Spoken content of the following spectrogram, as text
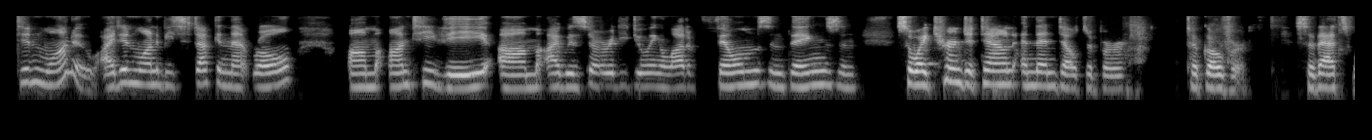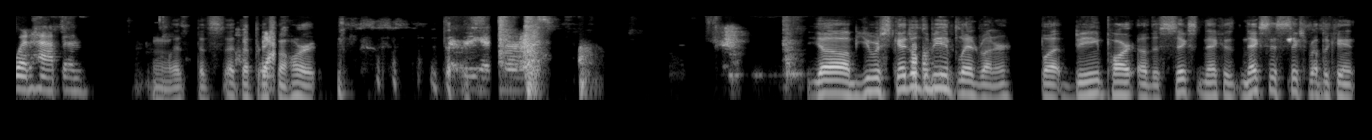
didn't want to. I didn't want to be stuck in that role um, on TV. Um, I was already doing a lot of films and things, and so I turned it down. And then Delta Burke took over. So that's what happened. Mm, that, that's that, that breaks yeah. my heart. yeah, you were scheduled to be in Blade Runner, but being part of the six Nexus, Nexus Six replicant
